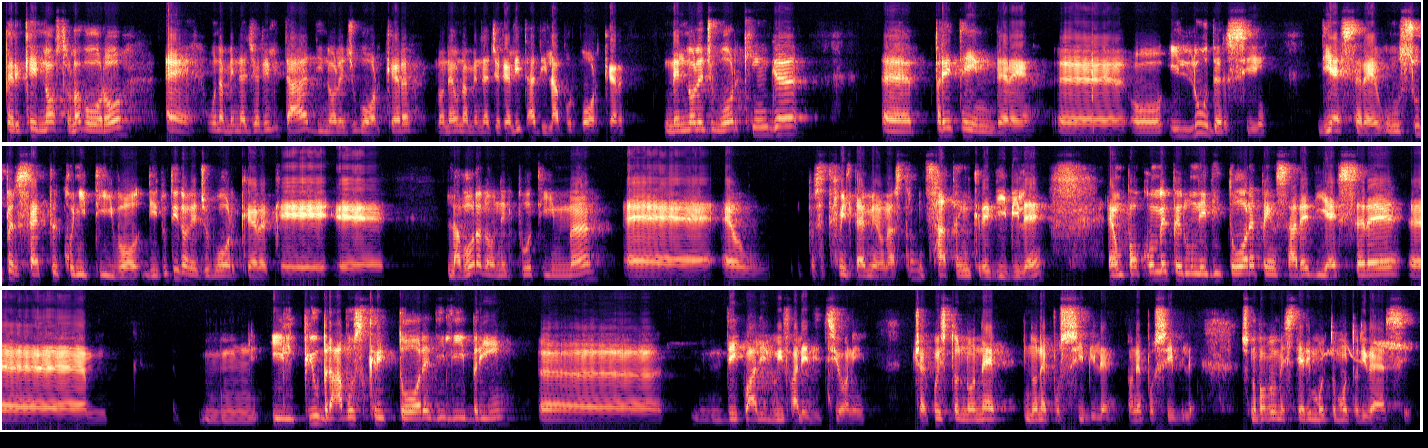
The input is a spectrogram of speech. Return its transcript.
perché il nostro lavoro è una managerialità di knowledge worker, non è una managerialità di labor worker. Nel knowledge working eh, pretendere eh, o illudersi di essere un superset cognitivo di tutti i knowledge worker che eh, lavorano nel tuo team è, è un, passatemi il termine, una stronzata incredibile. È un po' come per un editore pensare di essere eh, mh, il più bravo scrittore di libri eh, dei quali lui fa le edizioni. Cioè questo non è, non è, possibile, non è possibile. Sono proprio mestieri molto molto diversi.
